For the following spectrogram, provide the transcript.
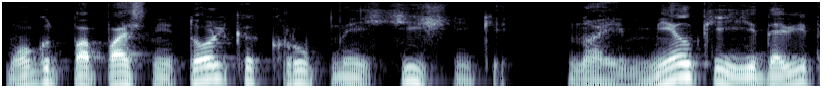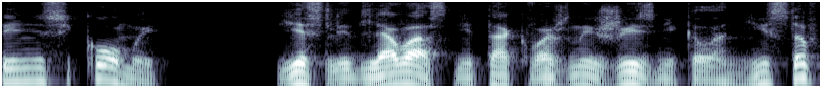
могут попасть не только крупные хищники, но и мелкие ядовитые насекомые. Если для вас не так важны жизни колонистов,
